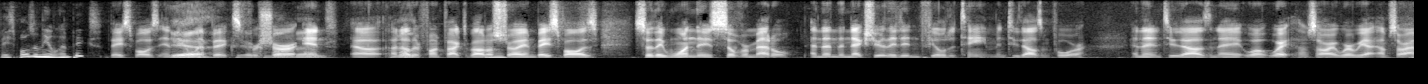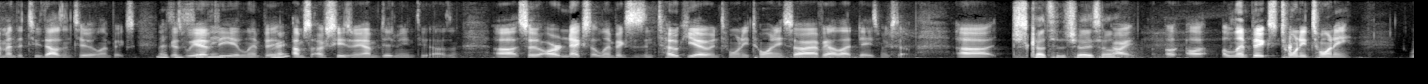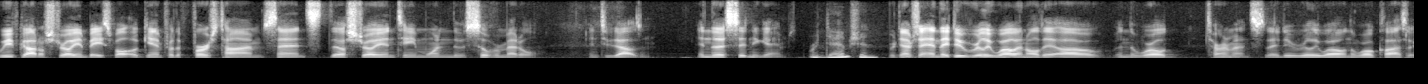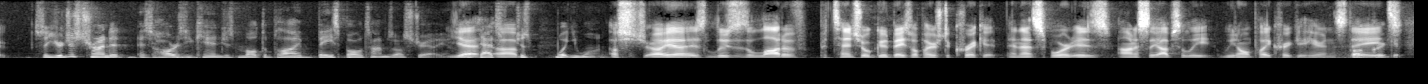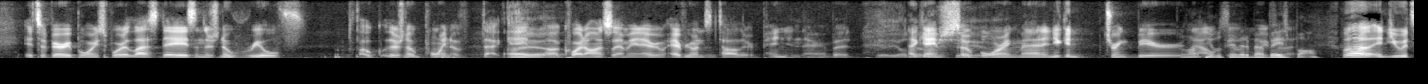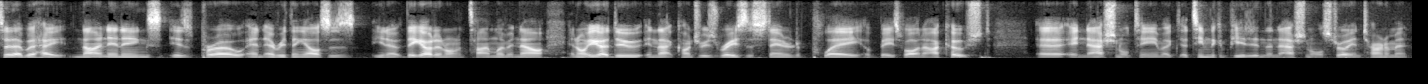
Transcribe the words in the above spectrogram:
baseball's in the Olympics. Baseball is in Yeah, the Olympics yeah, for sure. on, and uh, another on. fun fact about Mhm. Australian baseball is so they won the silver medal, and then the next year they didn't field a team in 2004. And then in 2008, well, wait, I'm sorry, where are we at? I'm sorry, I meant the 2002 Olympics That's because in we have the Olympic. right? I'm so, excuse me, I did mean 2000. Uh, so our next Olympics is in Tokyo in 2020. Sorry, I've got a lot of days mixed up. Uh, Just cut to the chase, huh? all right, uh, uh, Olympics 2020. We've got Australian baseball again for the first time since the Australian team won the silver medal in 2000 in the Sydney Games. Redemption. Redemption, and they do really well in all the uh, in the world tournaments. They do really well in the World Classic. So you're just trying to, as hard as you can, just multiply baseball times Australia. Like, Yeah, that's uh, just what you want. Australia is loses a lot of potential good baseball players to cricket, and that sport is honestly obsolete. We don't play cricket here in the states. It's a very boring sport. It lasts days, and there's no real. F- there's no point of that I, game. uh, uh, quite honestly, I mean, every, everyone's entitled to their opinion there, but Yeah, that game's so it. boring, man. And you can drink beer. A lot of people say that about wait for that. baseball. Well, and you would say that, but hey, nine innings is pro, and everything else is, you know, they got it on a time limit now, and all you got to do in that country is raise the standard of play of baseball. And I coached a, a national team, a, a team that competed in the national Australian tournament.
